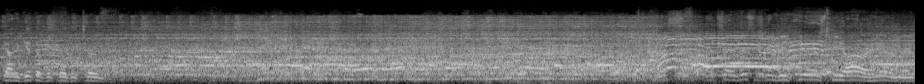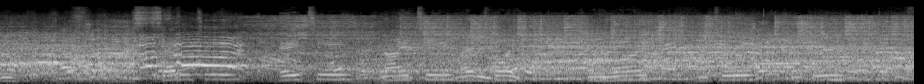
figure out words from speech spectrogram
Got to get there before they turn. I'd say this is going to be Kira's PR here, maybe. 17, 18, 19, maybe 20, 21, 22, 23, 24,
